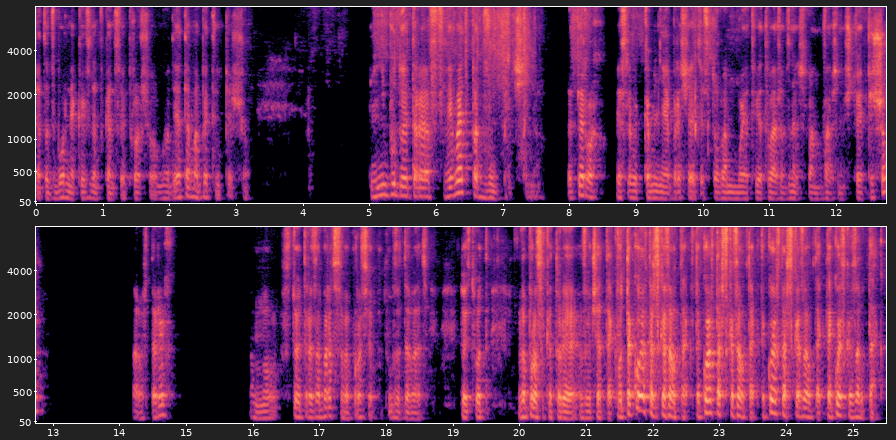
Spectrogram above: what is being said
этот сборник издан в конце прошлого года. Я там об этом пишу. Не буду это развивать по двум причинам. Во-первых, если вы ко мне обращаетесь, то вам мой ответ важен, значит, вам важно, что я пишу. А во-вторых, ну, стоит разобраться в вопросе, а потом задавать. То есть вот вопросы, которые звучат так. Вот такой автор сказал так, такой автор сказал так, такой автор сказал так, такой сказал так.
